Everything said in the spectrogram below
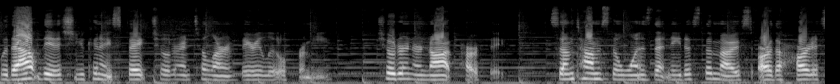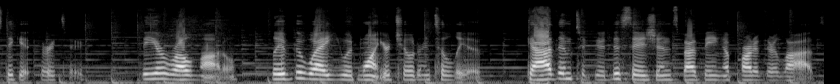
Without this, you can expect children to learn very little from you. Children are not perfect. Sometimes the ones that need us the most are the hardest to get through to. Be a role model. Live the way you would want your children to live. Guide them to good decisions by being a part of their lives.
